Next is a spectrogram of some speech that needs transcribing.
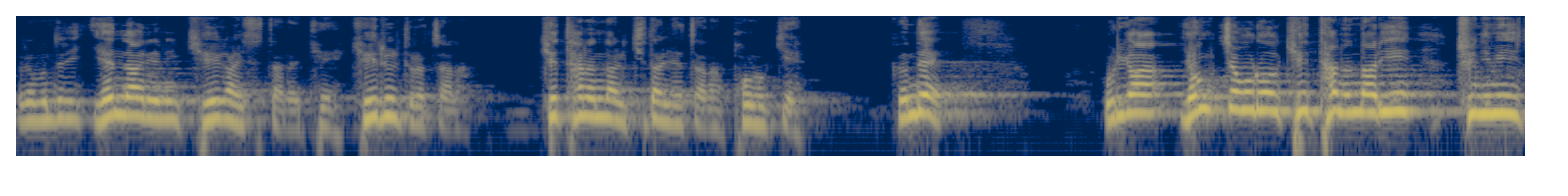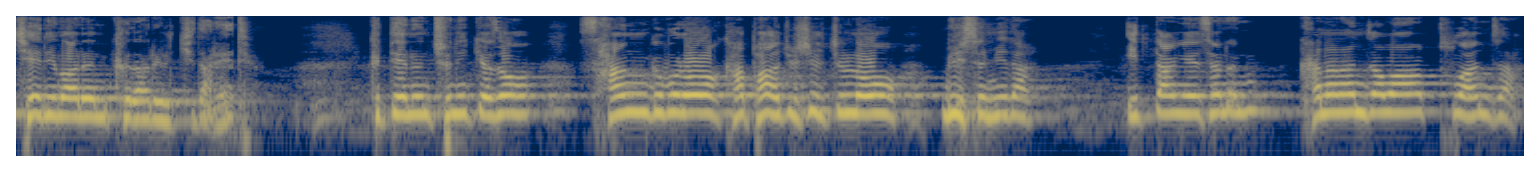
여러분들이 옛날에는 개가 있었잖아요. 개. 개를 들었잖아. 개 타는 날 기다렸잖아. 번호개. 그런데 우리가 영적으로 개 타는 날이 주님이 재림하는 그날을 기다려야 돼요. 그때는 주님께서 상급으로 갚아주실 줄로 믿습니다. 이 땅에서는 가난한 자와 부한 자,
